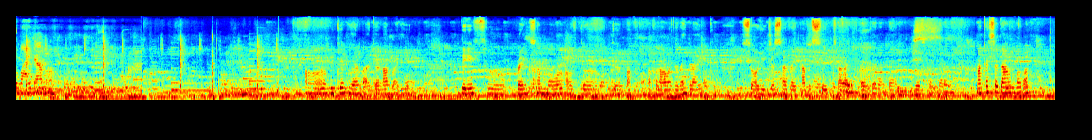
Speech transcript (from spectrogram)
them. Uh, we came here but they're not ready. They need to bring some more of the, the baklava that I like. So he just said like have a seat like I bring it and then just like get it. Marcus, sit down, Baba.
